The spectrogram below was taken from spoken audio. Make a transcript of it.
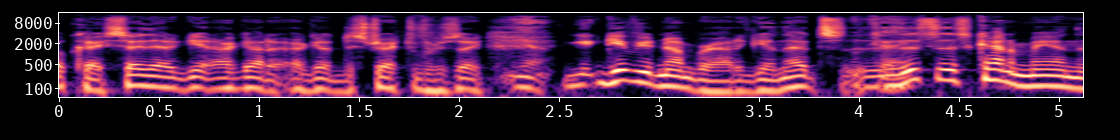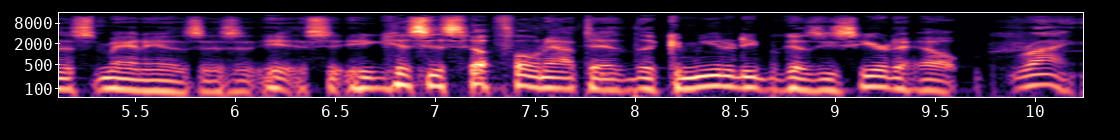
Okay, say that again. I got I got distracted for a second. Yeah. G- give your number out again. That's this this kind of man. This man is is, is he gives his cell phone out to the community because he's here to help. Right.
